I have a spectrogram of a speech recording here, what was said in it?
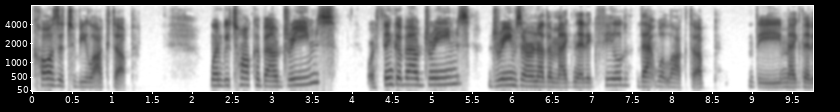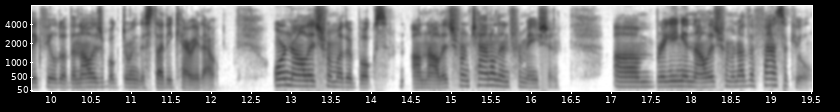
cause it to be locked up? When we talk about dreams or think about dreams, dreams are another magnetic field that will lock up the magnetic field of the knowledge book during the study carried out, or knowledge from other books, uh, knowledge from channel information um, bringing in knowledge from another fascicule.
